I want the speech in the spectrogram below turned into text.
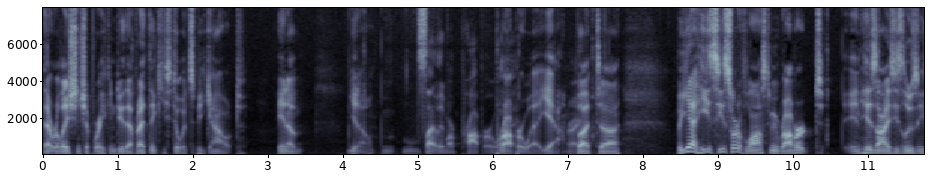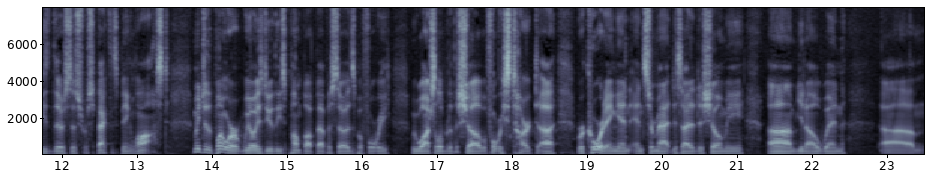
that relationship where he can do that. But I think he still would speak out in a you know Slightly more proper way. proper way. Yeah, Right. but uh, but yeah, he's he's sort of lost. I mean, Robert, in his eyes, he's losing. He's, there's this respect that's being lost. I mean, to the point where we always do these pump up episodes before we we watch a little bit of the show before we start uh, recording. And and Sir Matt decided to show me, um, you know, when. Um,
